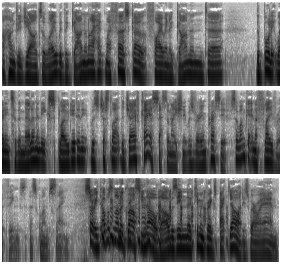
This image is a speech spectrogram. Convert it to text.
a hundred yards away with the gun, and I had my first go at firing a gun, and uh, the bullet went into the melon and it exploded, and it was just like the JFK assassination. It was very impressive. So I'm getting a flavour of things. That's all I'm saying. Sorry, I wasn't on a grassy knoll though. I was in uh, Kim and Greg's backyard, is where I am.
